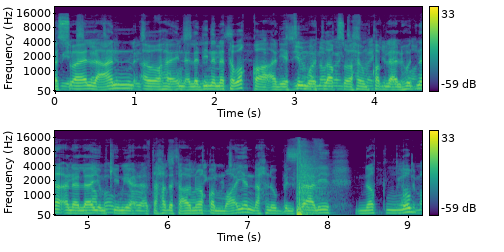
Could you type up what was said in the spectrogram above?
السؤال عن الرهائن الذين نتوقع أن يتم إطلاق سراحهم قبل الهدنة. أنا لا يمكنني أن أتحدث عن رقم معين. نحن بالفعل نطلب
